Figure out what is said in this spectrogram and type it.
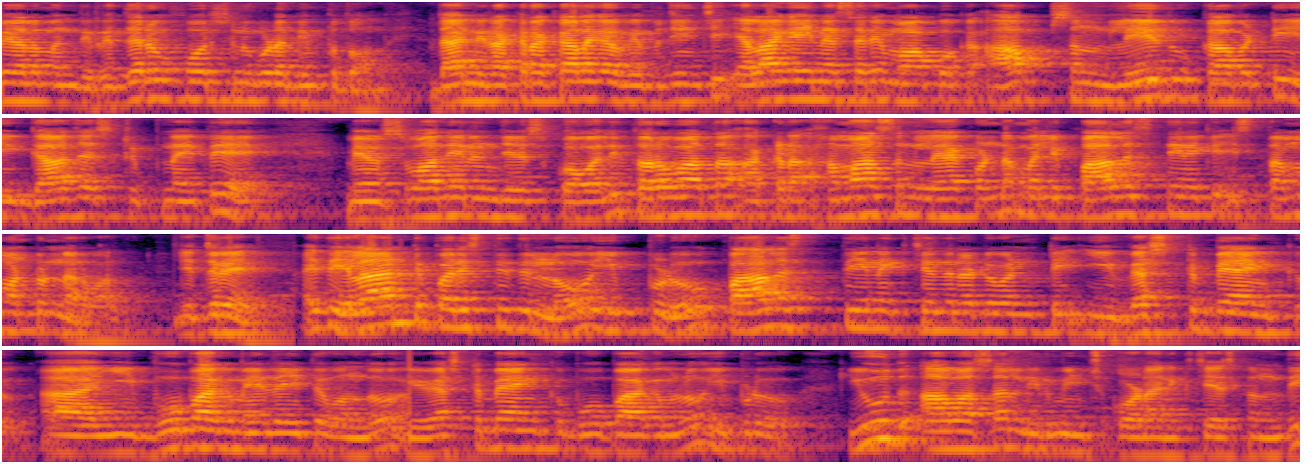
వేల మంది రిజర్వ్ ఫోర్స్ను కూడా దింపుతోంది. దాన్ని రకరకాలుగా విభజించి ఎలాగైనా సరే మాకు ఒక ఆప్షన్ లేదు కాబట్టి గాజా స్ట్రిప్ అయితే మేము స్వాధీనం చేసుకోవాలి. తర్వాత అక్కడ హమాసన్ లేకుండా మళ్ళీ పాలస్తీన్కి ఇస్తాము అంటున్నారు వాళ్ళు. ఇజ్రాయెల్. అయితే ఇలాంటి పరిస్థితుల్లో ఇప్పుడు పాలస్తీన్కి చెందినటువంటి ఈ వెస్ట్ బ్యాంక్ ఈ భూభాగం ఏదైతే ఉందో ఈ వెస్ట్ బ్యాంక్ భూభాగంలో ఇప్పుడు యూద్ ఆవాసాలు నిర్మించుకోవడానికి చేస్తుంది.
